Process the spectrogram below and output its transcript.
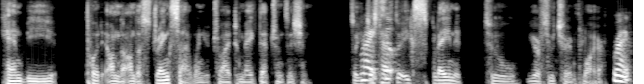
can be put on the, on the strength side when you try to make that transition. So you right. just have so, to explain it to your future employer. Right.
